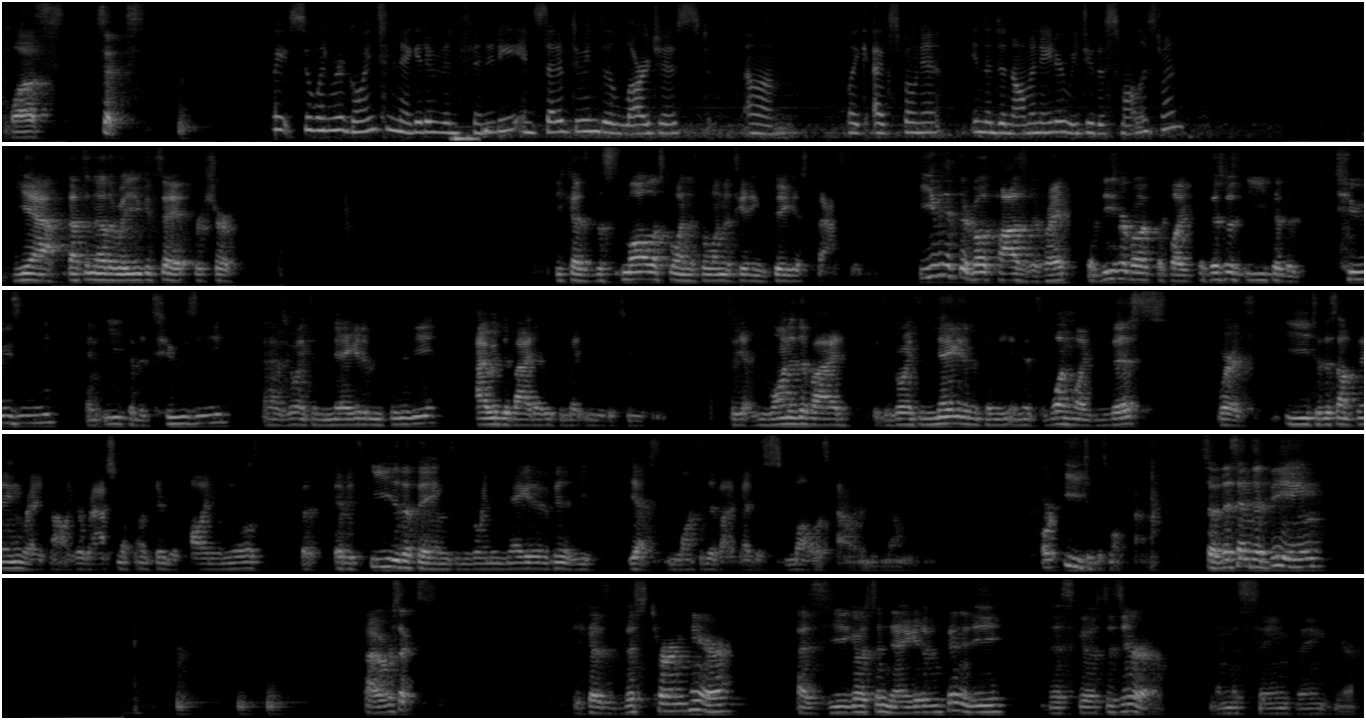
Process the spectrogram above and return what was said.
plus 6. Wait, so when we're going to negative infinity, instead of doing the largest um like exponent in the denominator, we do the smallest one? Yeah, that's another way you could say it for sure. Because the smallest one is the one that's getting biggest fastest. Even if they're both positive, right? If these were both, if like, if this was e to the 2z and e to the 2z, and I was going to negative infinity, I would divide everything by e to the 2z. So yeah, you want to divide, if you're going to negative infinity and it's one like this, where it's e to the something, right? It's not like a rational function with polynomials, but if it's e to the things and you're going to negative infinity, yes, you want to divide by the smallest power in the denominator, or e to the smallest power. So this ends up being 5 over 6. Because this term here, as z goes to negative infinity, this goes to 0. And the same thing here.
